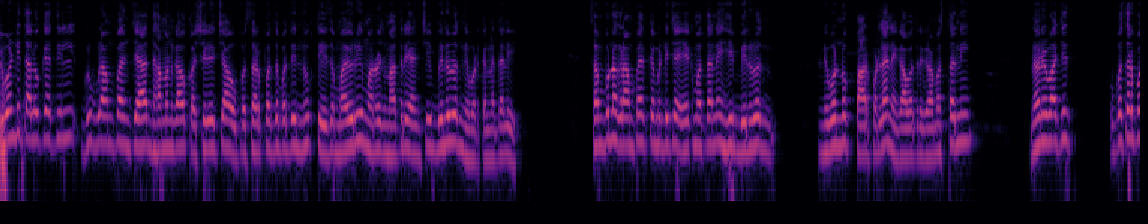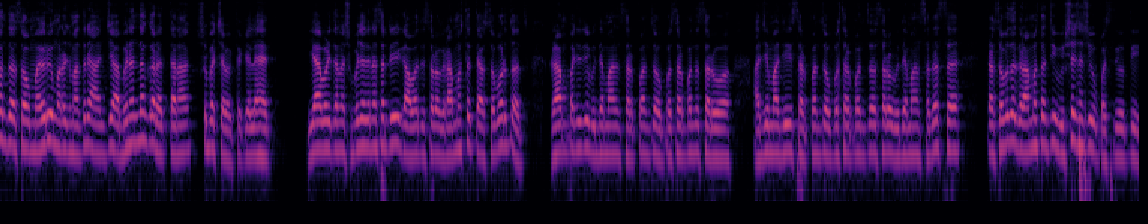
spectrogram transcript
भिवंडी तालुक्यातील ग्रुप ग्रामपंचायत धामणगाव कशेलीच्या उपसरपंचपदी नुकतीच मयुरी मनोज म्हात्रे यांची बिनविरोध निवड करण्यात आली. संपूर्ण ग्रामपंचायत कमिटीच्या एकमताने ही बिनविरोध निवडणूक पार पडल्याने गावातील ग्रामस्थांनी नवनिर्वाचित उपसरपंच सौ मयुरी मनोज म्हात्रे यांचे अभिनंदन करत त्यांना शुभेच्छा व्यक्त केल्या आहेत. यावेळी त्यांना शुभेच्छा देण्यासाठी गावातील सर्व ग्रामस्थ त्यासोबतच ग्रामपंचायतीचे विद्यमान सरपंच उपसरपंच सर्व आजी माजी सरपंच उपसरपंच सर्व विद्यमान सदस्य त्यासोबतच ग्रामस्थांची विशेष अशी उपस्थिती होती.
